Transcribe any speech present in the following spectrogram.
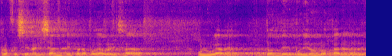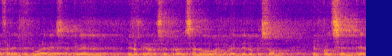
profesionalizantes para poder realizar un lugar donde pudieron rotar en los diferentes lugares a nivel de lo que eran los centros de salud, a nivel de lo que son el call center.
